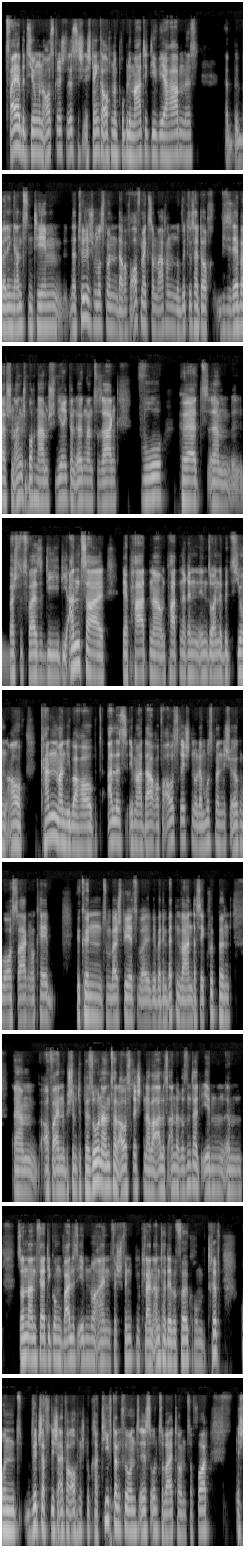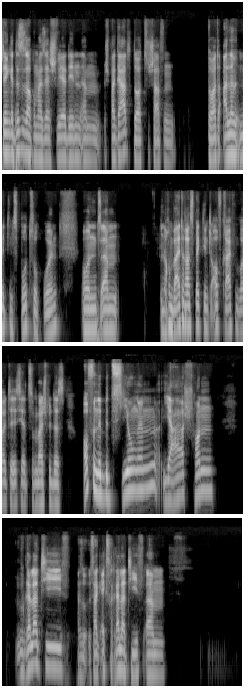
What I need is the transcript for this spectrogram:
Zweierbeziehungen ausgerichtet ist. Ich, ich, denke auch eine Problematik, die wir haben, ist äh, bei den ganzen Themen, natürlich muss man darauf aufmerksam machen. Nur wird es halt auch, wie Sie selber schon angesprochen haben, schwierig dann irgendwann zu sagen, wo hört ähm, beispielsweise die, die Anzahl der Partner und Partnerinnen in so einer Beziehung auf? Kann man überhaupt alles immer darauf ausrichten oder muss man nicht irgendwo auch sagen, okay, wir können zum Beispiel jetzt, weil wir bei den Betten waren, das Equipment ähm, auf eine bestimmte Personenanzahl ausrichten, aber alles andere sind halt eben ähm, Sonderanfertigungen, weil es eben nur einen verschwindend kleinen Anteil der Bevölkerung betrifft und wirtschaftlich einfach auch nicht lukrativ dann für uns ist und so weiter und so fort ich denke, das ist auch immer sehr schwer, den ähm, Spagat dort zu schaffen, dort alle mit ins Boot zu holen. Und ähm, noch ein weiterer Aspekt, den ich aufgreifen wollte, ist ja zum Beispiel, dass offene Beziehungen ja schon relativ, also ich sage extra relativ, ähm,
